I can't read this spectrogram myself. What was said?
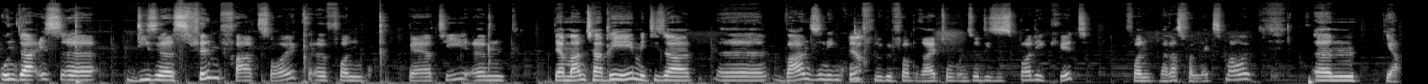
und da ist äh, dieses Filmfahrzeug äh, von Berti, ähm, der Manta B mit dieser äh, wahnsinnigen Kotflügelverbreitung ja. und so dieses Bodykit von, war das von Nextmaul? Ähm, ja,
